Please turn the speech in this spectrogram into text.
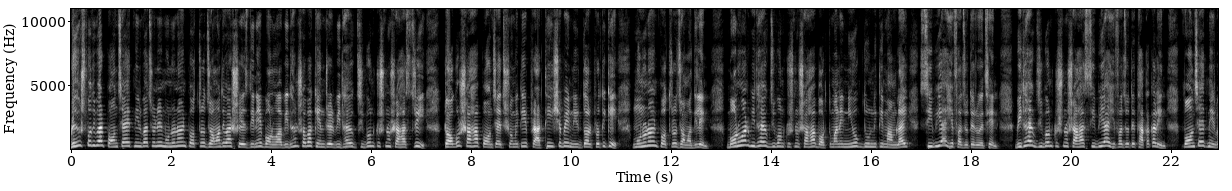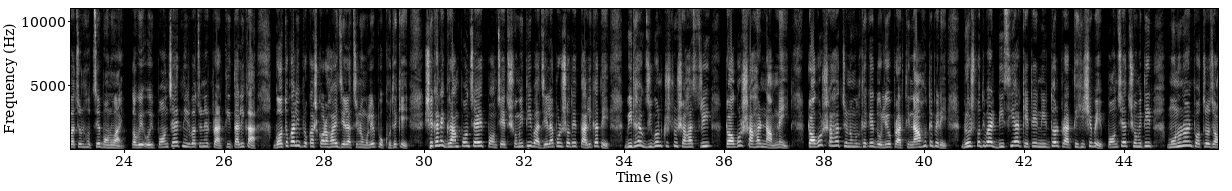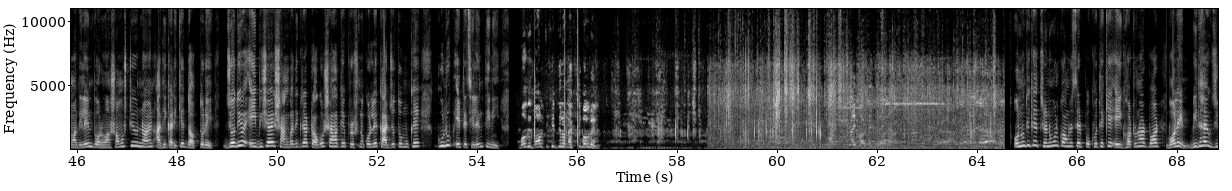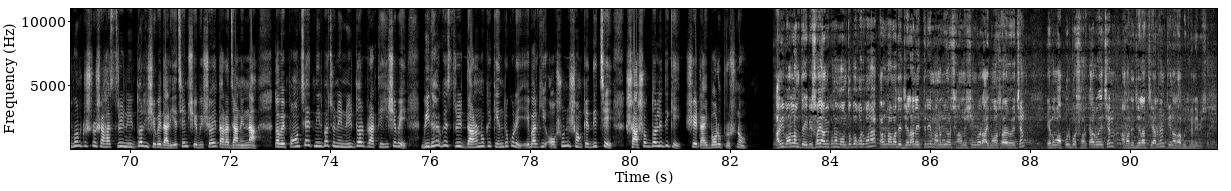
বৃহস্পতিবার পঞ্চায়েত নির্বাচনের মনোনয়নপত্র জমা দেওয়ার শেষ দিনে বড়ুয়া বিধানসভা কেন্দ্রের বিধায়ক জীবনকৃষ্ণ সাহা স্ত্রী টগর সাহা পঞ্চায়েত সমিতির প্রার্থী হিসেবে নির্দল প্রতীকে মনোনয়নপত্র জমা দিলেন। বনোয়ার বিধায়ক জীবনকৃষ্ণ সাহা বর্তমানে নিয়োগ দুর্নীতি মামলায় সিবিআই হেফাজতে রয়েছেন। বিধায়ক জীবনকৃষ্ণ সাহা সিবিআই হেফাজতে থাকাকালীন পঞ্চায়েত নির্বাচন হচ্ছে বনোয়ায়। তবে ওই পঞ্চায়েত নির্বাচনের প্রার্থী তালিকা গতকালই প্রকাশ করা হয় জেলা তৃণমূলের পক্ষ থেকে। সেখানে গ্রাম পঞ্চায়েত পঞ্চায়েত সমিতি বা জেলা পরিষদের তালিকাতে বিধায়ক জীবনকৃষ্ণ সাহা স্ত্রী টগর সাহার নাম নেই। টগর সাহা তৃণমূল থেকে দলীয় প্রার্থী না হতে পেরে বৃহস্পতিবার ডিসিআর কেটে নির্দল প্রার্থী হিসেবে পঞ্চায়েত সমিতির মনোনয়নপত্র জমা দিলেন বড়ুয়া সমষ্টি উন্নয়ন আধিকারিকের দপ্তরে। যদিও এই বিষয়ে সাংবাদিকরা টগর সাহাকে প্রশ্ন করলে কার্যত মুখে কুলুপ এঁটেছিলেন তিনি। বৌদি, দল টিকিট দিল না, কি বলবেন? অন্যদিকে তৃণমূল কংগ্রেসের পক্ষ থেকে এই ঘটনার পর বলেন বিধায়ক জীবনকৃষ্ণ সাহাস্ত্রী নির্দল হিসেবে দাঁড়িয়েছেন সে বিষয়ে তারা জানেন না। তবে পঞ্চায়েত নির্বাচনে নির্দল প্রার্থী হিসেবে বিধায়কের স্ত্রীর দাঁড়ানোকে কেন্দ্র করে এবার কি অশনি সংকেত দিচ্ছে শাসক দলের দিকে সেটাই বড় প্রশ্ন। আমি বললাম তো এই বিষয়ে আমি কোনো মন্তব্য করব না কারণ আমাদের জেলা নেত্রী মাননীয় শাওনী সিংহ রায় মহাশয় রয়েছেন। এবং অপূর্ব সরকার রয়েছেন আমাদের জেলা চেয়ারম্যান তিনারা বুঝবেন এই বিষয়ে।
